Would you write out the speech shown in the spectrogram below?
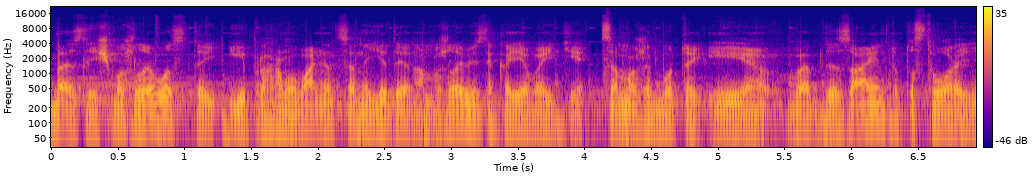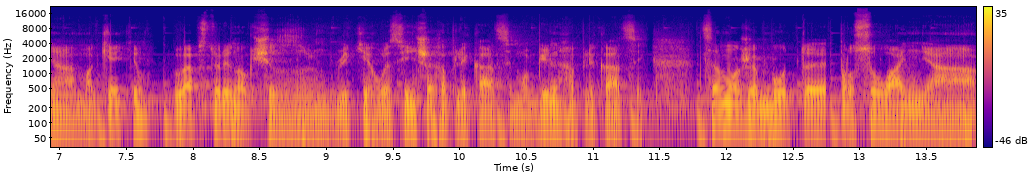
безліч можливостей і програмування це не єдина можливість, яка є в ІТ. Це може бути і веб-дизайн, тобто створення макетів, веб-сторінок чи з якихось інших аплікацій, мобільних аплікацій. Це може бути просування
